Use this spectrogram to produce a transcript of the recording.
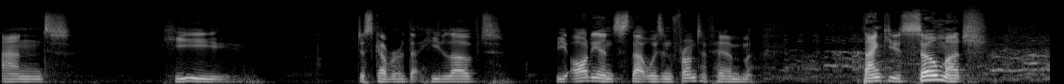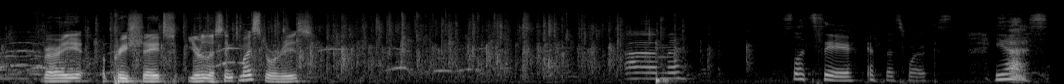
And he discovered that he loved the audience that was in front of him Thank you so much. Very appreciate your listening to my stories. Um, so let's see if this works. Yes.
